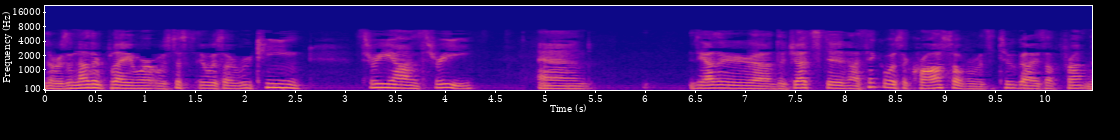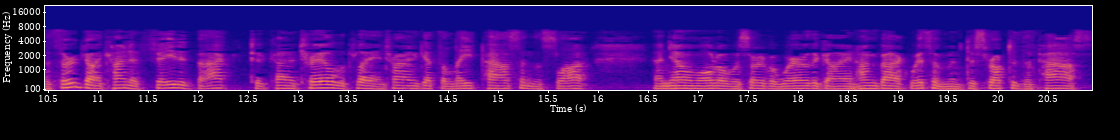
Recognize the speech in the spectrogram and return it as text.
there was another play where it was just it was a routine three on three, and the other uh, the Jets did I think it was a crossover with the two guys up front, and the third guy kind of faded back to kind of trail the play and try and get the late pass in the slot and Yamamoto was sort of aware of the guy and hung back with him and disrupted the pass.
